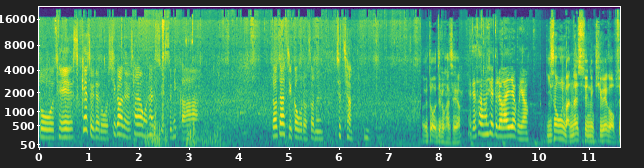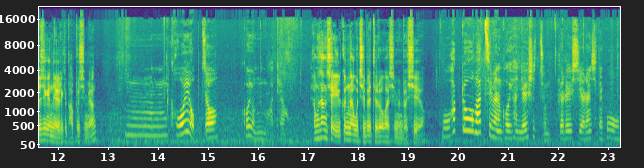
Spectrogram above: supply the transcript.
또 제 스케줄대로 시간을 사용을 할 수 있으니까 여자 직업으로서는 추천. 또 어디로 가세요? 이제 사무실 들어가려고요. 이성을 만날 수 있는 기회가 없으시겠네요. 이렇게 바쁘시면. 음, 거의 없죠. 거의 없는 것 같아요. 평상시에 일 끝나고 집에 들어가시면 몇 시예요? 뭐 학교 마치면 거의 한 10시쯤, 11시, 11시 되고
